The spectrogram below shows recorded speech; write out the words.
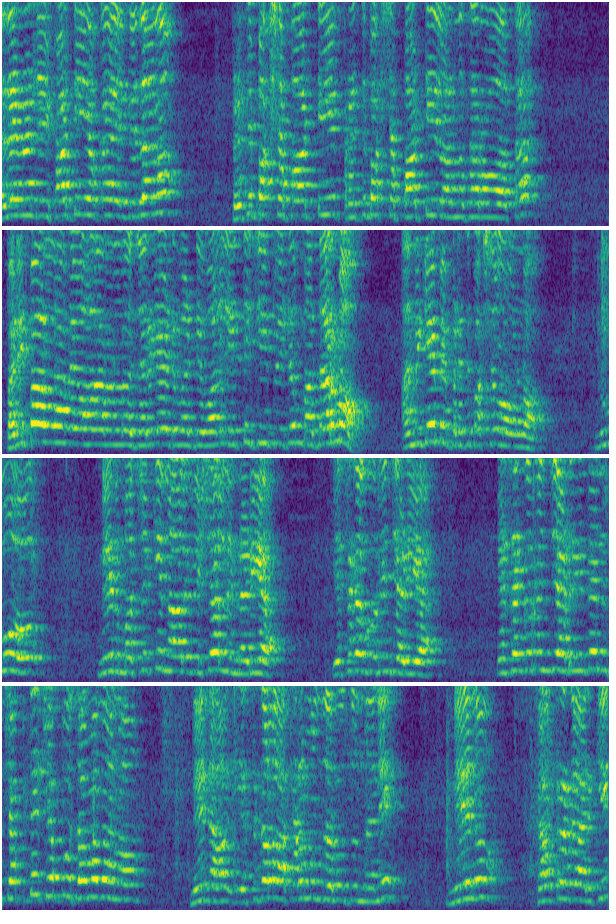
అదేనా నీ పార్టీ యొక్క విధానం? ప్రతిపక్ష పార్టీ ప్రతిపక్ష పార్టీలు అన్న తర్వాత పరిపాలనా వ్యవహారంలో జరిగేటువంటి వాళ్ళని ఎత్తి చూపించడం మా ధర్మం. అందుకే మేము ప్రతిపక్షంలో ఉన్నాం. నువ్వు నేను మచ్చుకి నాలుగు విషయాలు నిన్ను అడిగా. ఇసుక గురించి అడిగా. ఇసుక గురించి అడిగితే నువ్వు చెప్తే చెప్పు సమాధానం. నేను ఆ ఇసుకలో అక్రమం జరుగుతుందని నేను కలెక్టర్ గారికి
